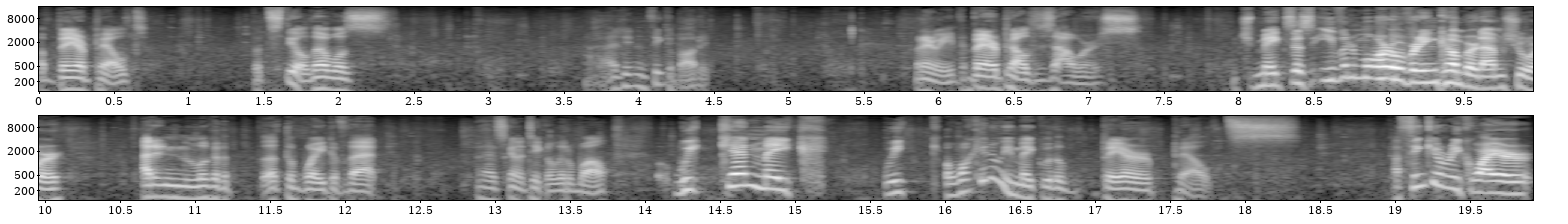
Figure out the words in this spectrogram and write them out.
a bear pelt. But still, that was. I didn't think about it. But anyway, the bear pelt is ours. Which makes us even more over-encumbered, I'm sure. I didn't look at the, at the weight of that. That's gonna take a little while. We can make... we. What can we make with the bear pelts? I think you require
